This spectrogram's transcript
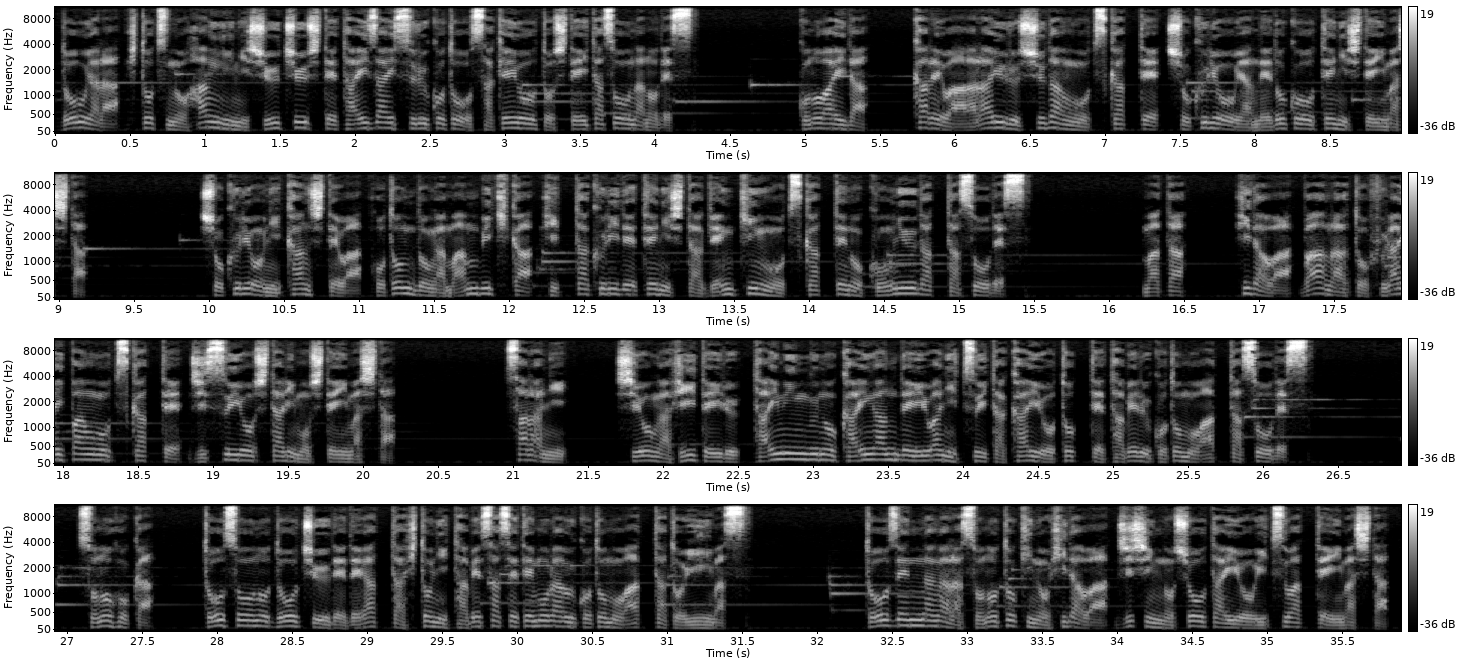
どうやら一つの範囲に集中して滞在することを避けようとしていたそうなのです。この間、彼はあらゆる手段を使って食料や寝床を手にしていました。食料に関してはほとんどが万引きかひったくりで手にした現金を使っての購入だったそうです。また、ヒダはバーナーとフライパンを使って自炊をしたりもしていました。さらに、潮が引いているタイミングの海岸で岩についた貝を取って食べることもあったそうです。その他、逃走の道中で出会った人に食べさせてもらうこともあったと言います。当然ながらその時のヒダは自身の正体を偽っていました。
